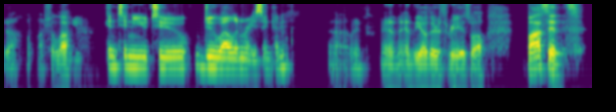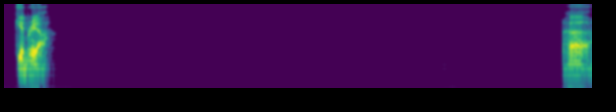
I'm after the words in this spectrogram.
yeah, mashallah. Continue to do well in raising him. I mean, and, and the other three as well. Basit Gibria. Uh,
